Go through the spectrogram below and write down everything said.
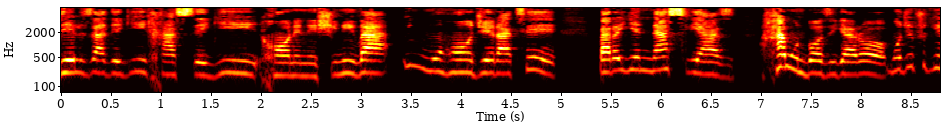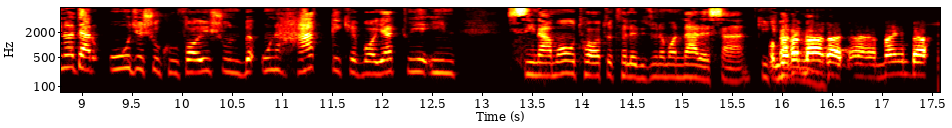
دلزدگی خستگی خانه نشینی و این مهاجرته برای نسلی از همون بازیگرا موجب شد اینا در اوج شکوفاییشون به اون حقی که باید توی این سینما و تئاتر و تلویزیون ما نرسن. خب، من, من این بخش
